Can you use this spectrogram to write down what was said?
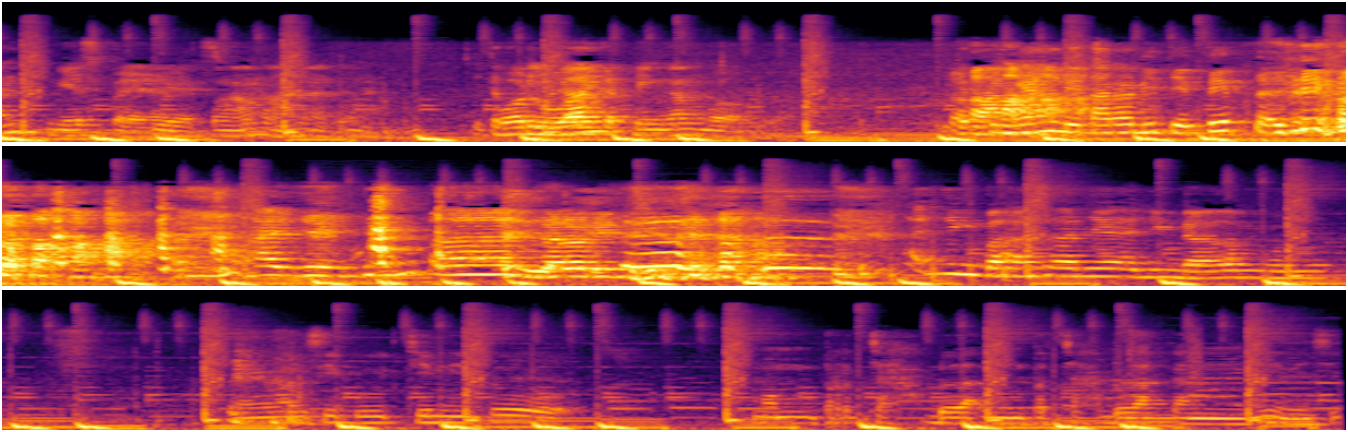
kan Gesper, Yes. pengaman ada. Ikat Bawa dua ikat pinggang bawa. pinggang ditaruh di titik tadi anjing, ah, ditaruh di sini. anjing bahasanya anjing dalam gue. Nah, emang si bucin itu mempercah belah mempercah belahkan ini sih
